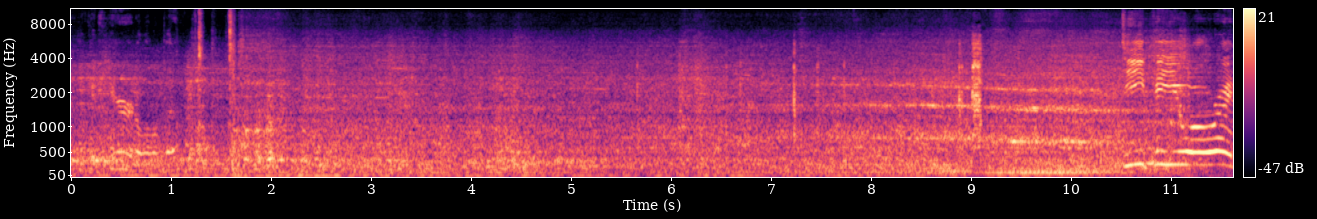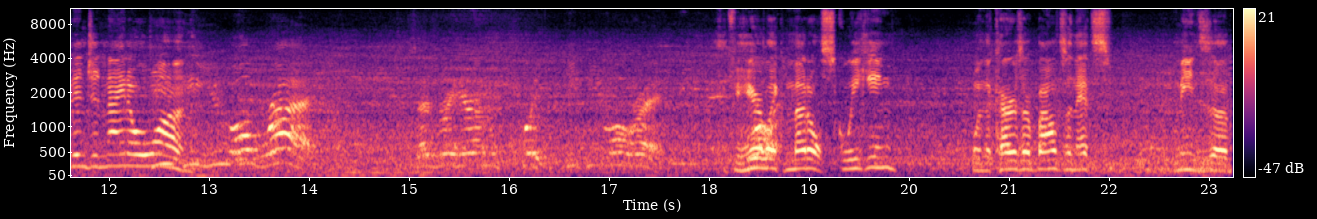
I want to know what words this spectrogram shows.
You can hear it a little bit. DPU all right, engine 901. DPU all right. Says right here on the DPU all right. If you hear like metal squeaking when the cars are bouncing, that means the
